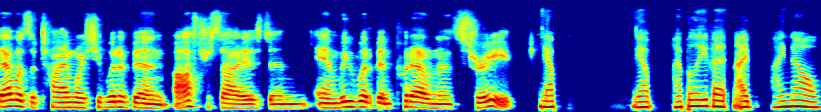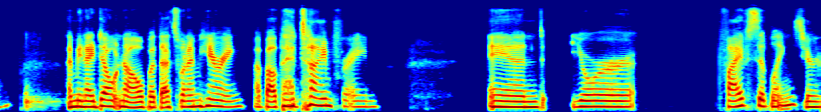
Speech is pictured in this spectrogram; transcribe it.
that was a time where she would have been ostracized and and we would have been put out on the street. Yep. Yep, I believe it. I I know. I mean, I don't know, but that's what I'm hearing about that time frame. And your five siblings, your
